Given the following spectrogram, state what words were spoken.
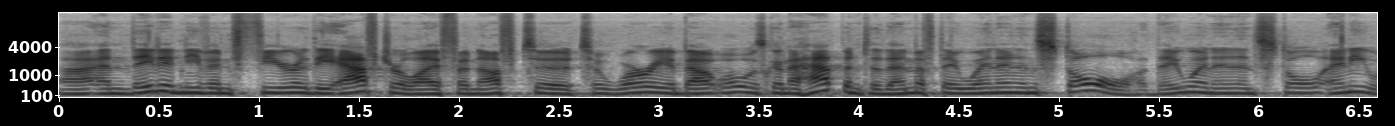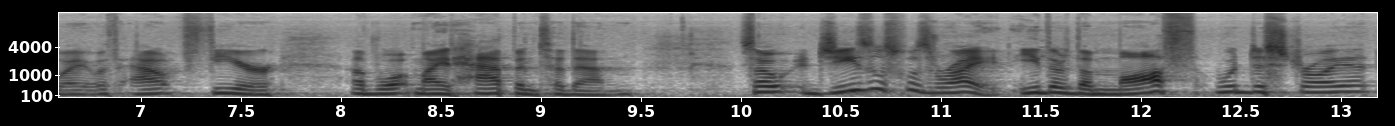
uh, and they didn't even fear the afterlife enough to, to worry about what was going to happen to them if they went in and stole. They went in and stole anyway without fear of what might happen to them. So Jesus was right. Either the moth would destroy it,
